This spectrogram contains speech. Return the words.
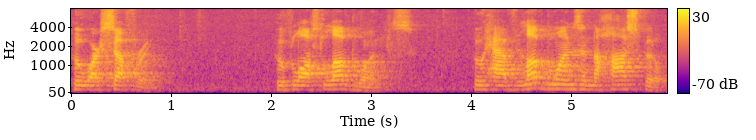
who are suffering, who've lost loved ones, who have loved ones in the hospital,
